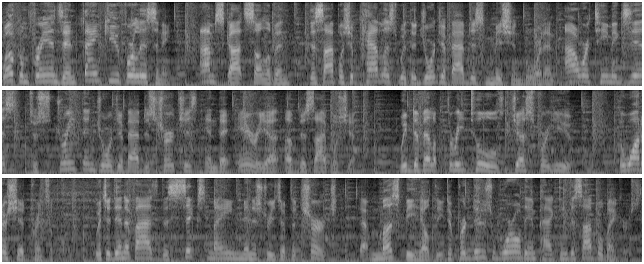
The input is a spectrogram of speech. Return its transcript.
Welcome, friends, and thank you for listening. I'm Scott Sullivan, Discipleship Catalyst with the Georgia Baptist Mission Board, and our team exists to strengthen Georgia Baptist churches in the area of discipleship. We've developed three tools just for you the Watershed Principle, which identifies the six main ministries of the church that must be healthy to produce world impacting disciple makers.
